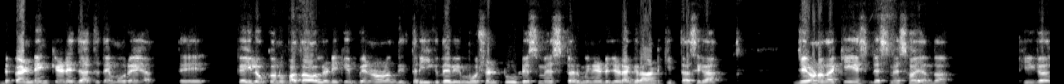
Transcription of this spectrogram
ਡਿਪੈਂਡਿੰਗ ਕਿਹੜੇ ਜੱਜ ਦੇ ਮੂਹਰੇ ਆ ਤੇ ਕਈ ਲੋਕਾਂ ਨੂੰ ਪਤਾ ਆਲਰੇਡੀ ਕਿ ਬਿਨਾਂ ਉਹਨਾਂ ਦੀ ਤਰੀਕ ਦੇ ਵੀ ਮੋਸ਼ਨ ਟੂ ਡਿਸਮਿਸ ਟਰਮੀਨੇਟ ਜਿਹੜਾ ਗ੍ਰਾਂਟ ਕੀਤਾ ਸੀਗਾ ਜੇ ਉਹਨਾਂ ਦਾ ਕੇਸ ਡਿਸਮਿਸ ਹੋ ਜਾਂਦਾ ਠੀਕ ਆ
